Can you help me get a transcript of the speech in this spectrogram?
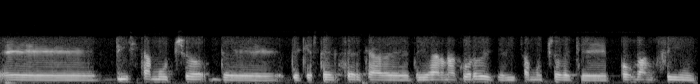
eh, vista mucho de, que estén cerca de, llegar a un acuerdo y que vista mucho de que pongan fin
